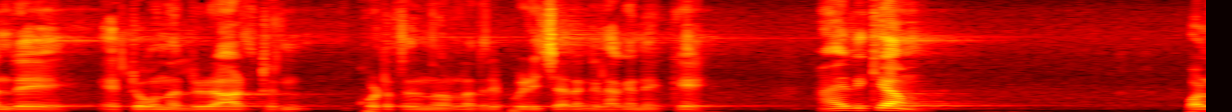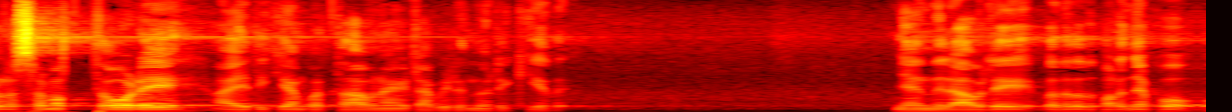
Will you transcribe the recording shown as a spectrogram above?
തന്റെ ഏറ്റവും നല്ലൊരു ആട്ടിൻ കൂട്ടത്തിൽ നിന്നുള്ളതിനെ പിടിച്ചല്ലെങ്കിൽ അങ്ങനെയൊക്കെ ആയിരിക്കാം. വളരെ ശ്രമത്തോടെ ആയിരിക്കാം കർത്താവിനായിട്ട് അവിരുന്നൊരുക്കിയത് ഞാൻ ഇന്ന് രാവിലെ ഭദ്രത പറഞ്ഞപ്പോൾ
